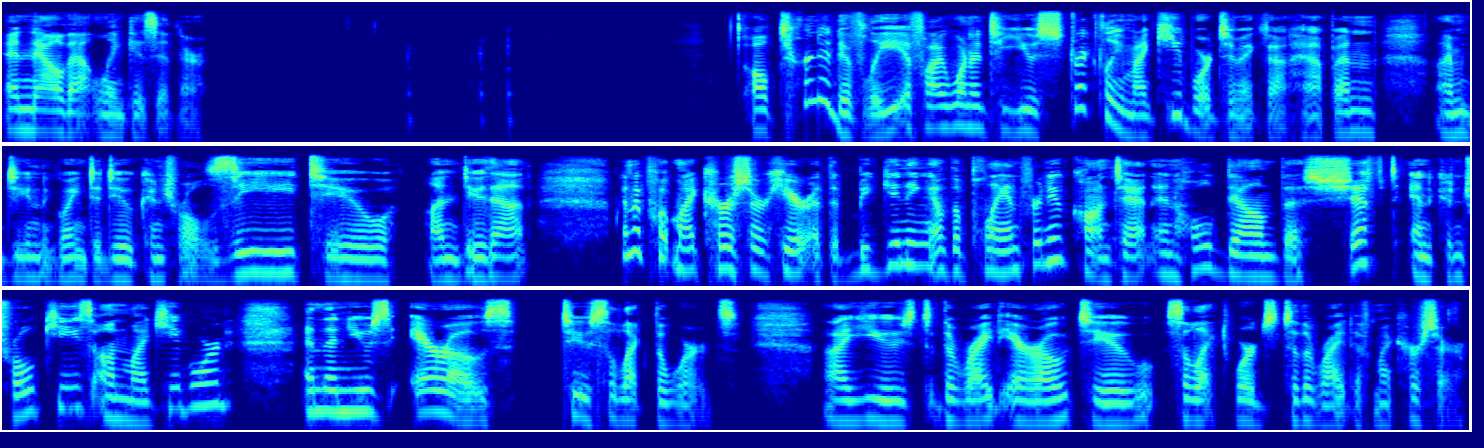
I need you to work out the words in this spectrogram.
And now that link is in there. Alternatively, if I wanted to use strictly my keyboard to make that happen, I'm going to do Control Z to undo that. I'm going to put my cursor here at the beginning of the plan for new content and hold down the Shift and Control keys on my keyboard and then use arrows to select the words. I used the right arrow to select words to the right of my cursor.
